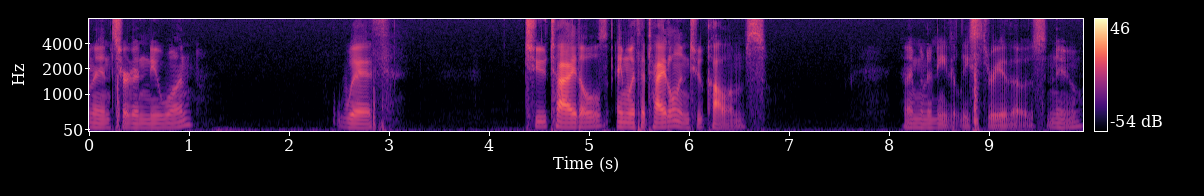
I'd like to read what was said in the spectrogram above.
going to insert a new one with two titles, and with a title and two columns. And I'm going to need at least three of those. New,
